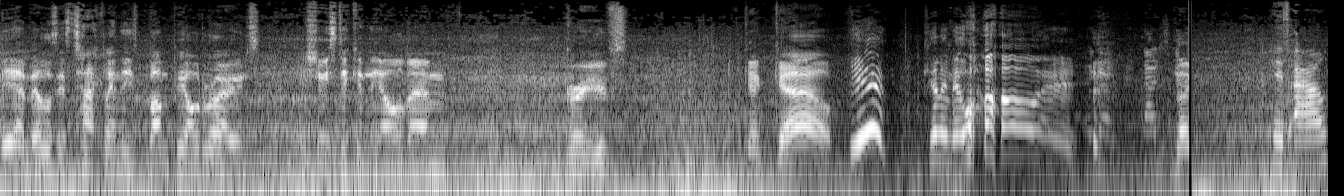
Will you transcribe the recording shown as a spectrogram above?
Yeah, Mills is tackling these bumpy old roads. Should we stick in the old um, grooves? Good girl. Yeah, killing it. Whoa! Okay, now just No. Here's Al,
